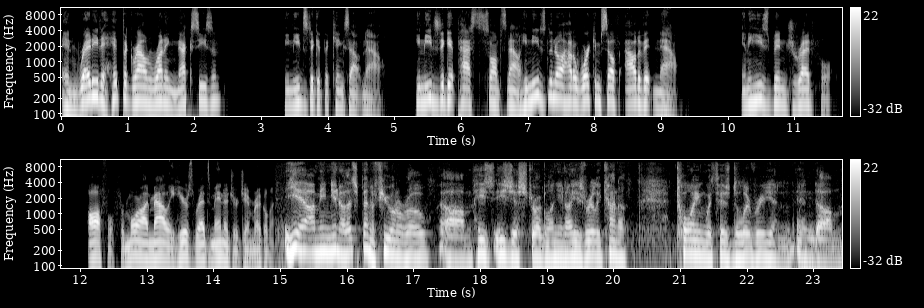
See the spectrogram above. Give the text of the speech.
and ready to hit the ground running next season, he needs to get the kinks out now. He needs to get past slumps now. He needs to know how to work himself out of it now. And he's been dreadful awful. For more on Mahle, here's Reds manager Jim Riggleman. Yeah, I mean, you know, that's been a few in a row. Um, he's he's just struggling. You know, he's really kind of toying with his delivery and and um,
